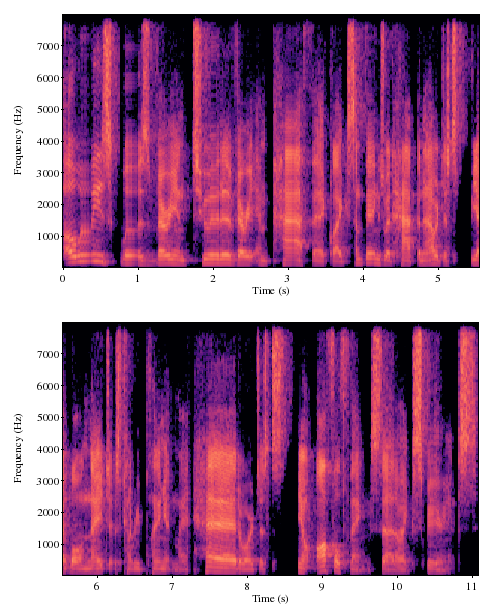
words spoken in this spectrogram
always was very intuitive, very empathic. Like some things would happen, I would just be up all night, just kind of replaying it in my head, or just, you know, awful things that I experienced.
